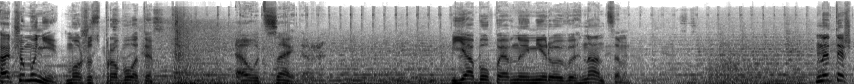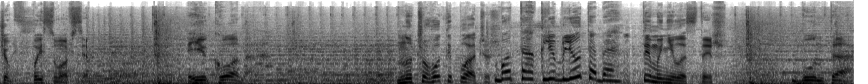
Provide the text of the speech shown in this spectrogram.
А чому ні? Можу спробувати. Аутсайдер. Я був певною мірою вигнанцем. Не те, щоб вписувався. Ікона. Ну чого ти плачеш? Бо так люблю тебе. Ти мені листиш. Бунтар.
